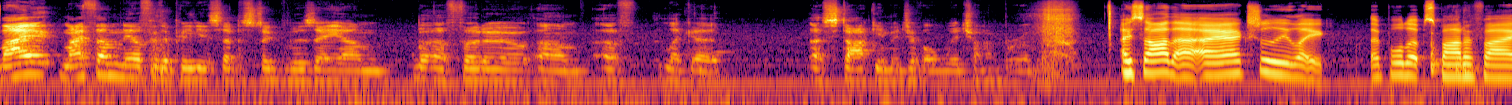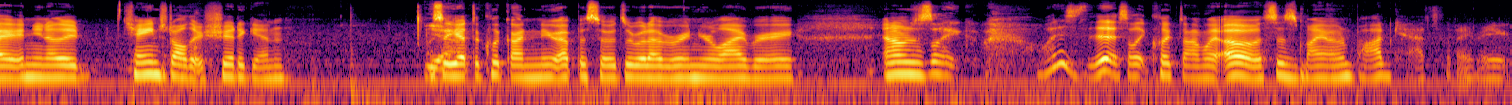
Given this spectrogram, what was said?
my my thumbnail for the previous episode was a um a photo um of like a a stock image of a witch on a broom. I saw that. I actually like. I pulled up Spotify, and you know they changed all their shit again. Yeah. So you have to click on new episodes or whatever in your library. And I'm just like, what is this? I like clicked on like, oh, this is my own podcast that I make.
